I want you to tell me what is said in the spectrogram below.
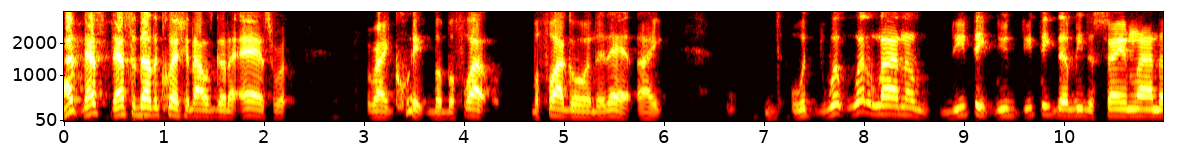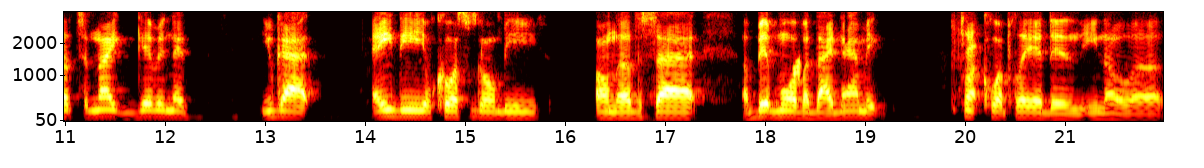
I, that's that's another question I was going to ask right quick. But before I before I go into that, like what what what lineup do you think you do you think there'll be the same lineup tonight, given that you got AD, of course, was going to be on the other side, a bit more of a dynamic front court player than you know uh,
